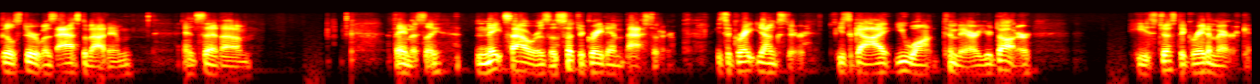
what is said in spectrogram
Bill Stewart was asked about him and said, um, famously, Nate Sowers is such a great ambassador. He's a great youngster. He's a guy you want to marry your daughter. He's just a great American.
